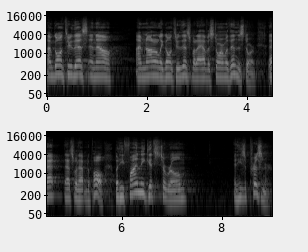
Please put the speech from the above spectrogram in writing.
I'm going through this, and now I'm not only going through this, but I have a storm within the storm. That, that's what happened to Paul. But he finally gets to Rome, and he's a prisoner.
